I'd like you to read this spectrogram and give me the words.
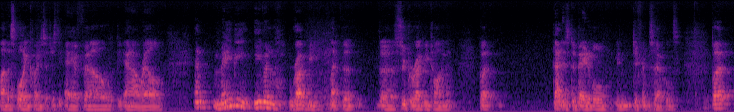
other sporting codes such as the AFL, the NRL, and maybe even rugby, like the the Super Rugby tournament. But that is debatable in different circles. But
